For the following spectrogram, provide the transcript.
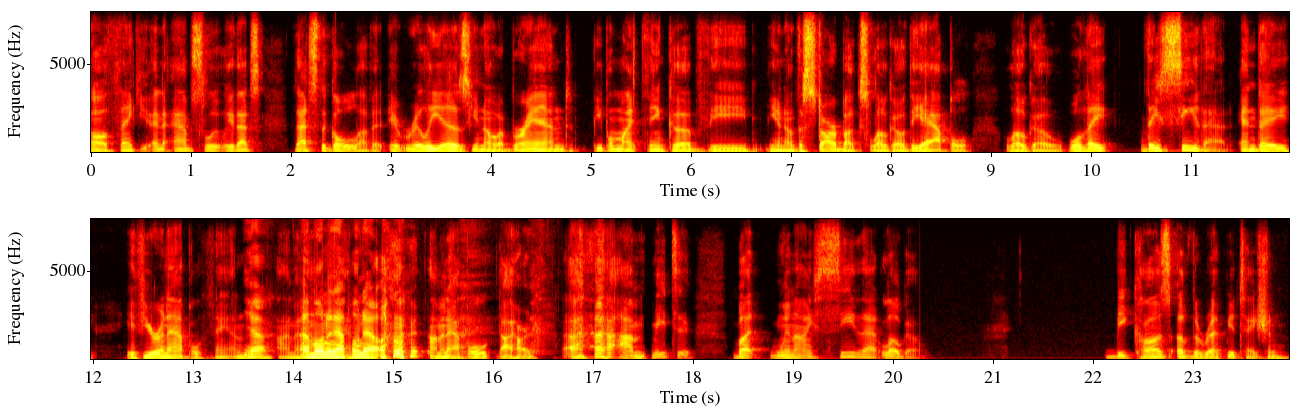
Oh, thank you. And absolutely, that's that's the goal of it. It really is, you know, a brand. People might think of the, you know, the Starbucks logo, the Apple logo. Well, they they see that, and they, if you're an Apple fan, yeah, I'm, I'm on an fan. Apple now. I'm an Apple diehard. I'm me too. But when I see that logo, because of the reputation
